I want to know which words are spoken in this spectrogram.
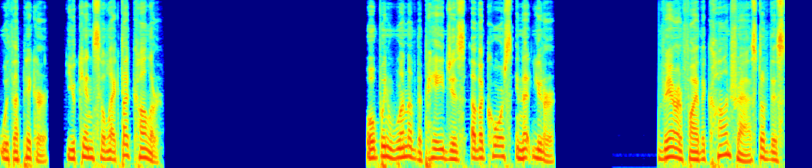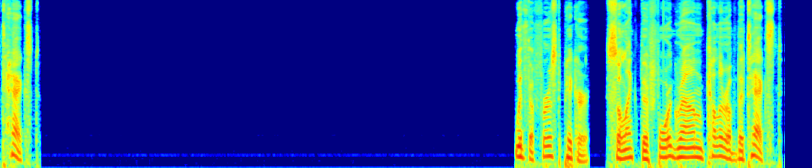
With a picker, you can select a color. Open one of the pages of a course in EtuDer. Verify the contrast of this text. With the first picker, select the foreground color of the text.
